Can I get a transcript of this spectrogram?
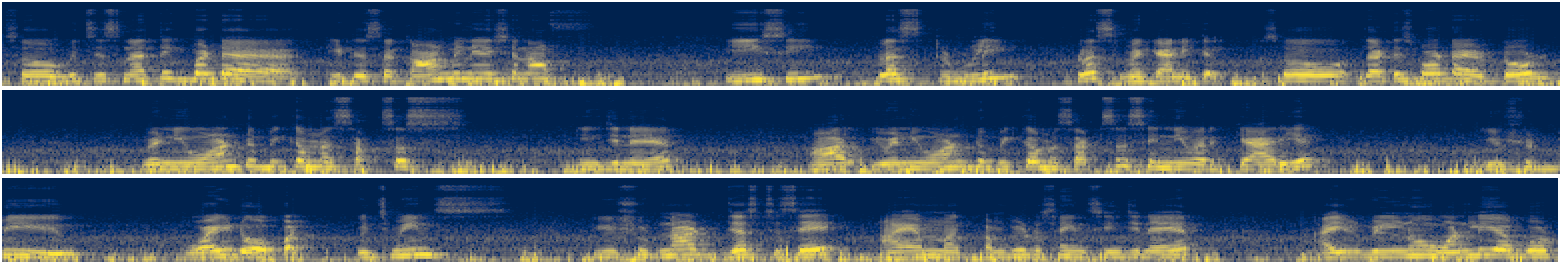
So which is nothing but a, it is a combination of ec plus triple e plus mechanical. So that is what i have told. When you want to become a success engineer or when you want to become a success in your career you should be wide open which means you should not just say i am a computer science engineer. I will know only about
